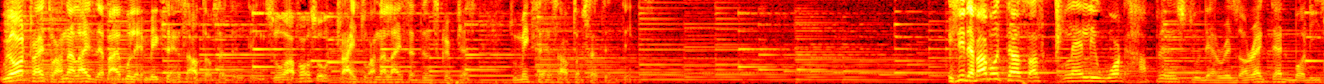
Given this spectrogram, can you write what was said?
We all try to analyze the Bible and make sense out of certain things. So I've also tried to analyze certain scriptures to make sense out of certain things. You see, the Bible tells us clearly what happens to the resurrected bodies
